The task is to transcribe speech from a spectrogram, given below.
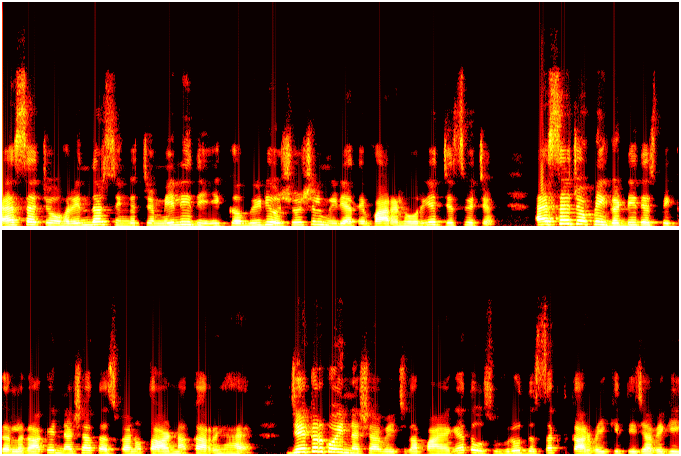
ਐਸਐਚਓ ਹਰਿੰਦਰ ਸਿੰਘ ਚਮੇਲੀ ਦੀ ਇੱਕ ਵੀਡੀਓ ਸੋਸ਼ਲ ਮੀਡੀਆ ਤੇ ਵਾਇਰਲ ਹੋ ਰਹੀ ਹੈ ਜਿਸ ਵਿੱਚ ਐਸਐਚਓ ਆਪਣੀ ਗੱਡੀ ਤੇ ਸਪੀਕਰ ਲਗਾ ਕੇ ਨਸ਼ਾ ਤਸਕਰਾਂ ਨੂੰ ਤਾੜਨਾ ਕਰ ਰਿਹਾ ਹੈ। ਜੇਕਰ ਕੋਈ ਨਸ਼ਾ ਵੇਚਦਾ ਪਾਇਆ ਗਿਆ ਤਾਂ ਉਸ ਵਿਰੁੱਧ ਸਖਤ ਕਾਰਵਾਈ ਕੀਤੀ ਜਾਵੇਗੀ।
